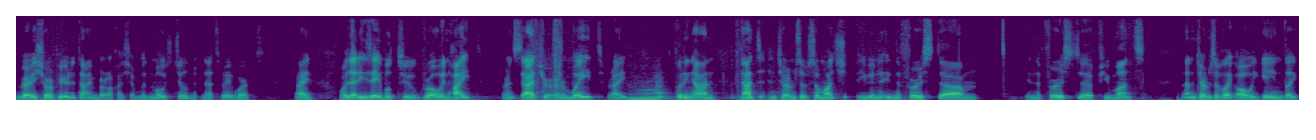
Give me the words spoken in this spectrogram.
A very short period of time, Baruch Hashem, with most children. That's the way it works, right? Or that he's able to grow in height or in stature or in weight, right? Putting on not in terms of so much even in the first um, in the first uh, few months, not in terms of like oh he gained like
